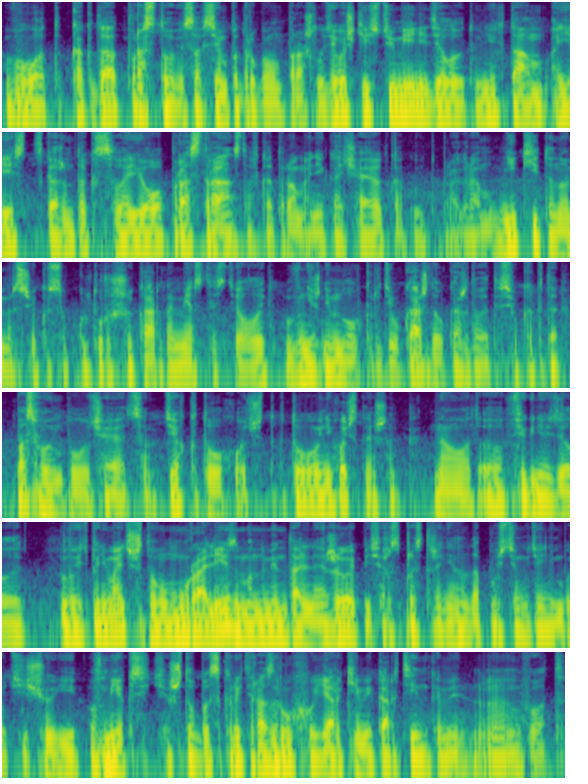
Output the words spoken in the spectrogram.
Вот. Когда в Ростове совсем по-другому прошло. Девочки из Тюмени делают, у них там есть, скажем так, свое пространство, в котором они качают какую-то программу. Никита номер с человека субкультуры шикарно место сделал и в Нижнем Новгороде. У каждого, у каждого это все как-то по-своему получается. Тех, кто хочет. Кто не хочет, конечно, но вот э, фигню делают. Вы ведь понимаете, что мурализм, монументальная живопись распространена, допустим, где-нибудь еще и в Мексике, чтобы скрыть разруху яркими картинками. Э, Вот.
